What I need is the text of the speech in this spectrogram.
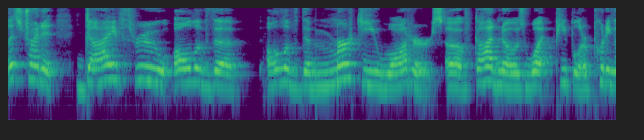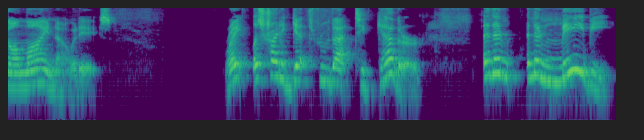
Let's try to dive through all of the all of the murky waters of God knows what people are putting online nowadays. Right? Let's try to get through that together. And then and then maybe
